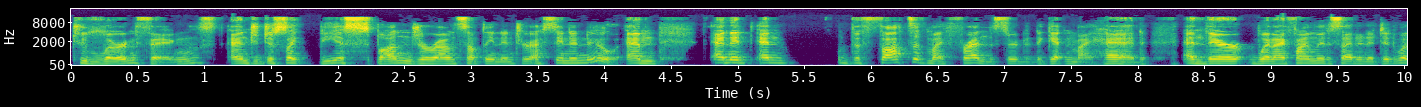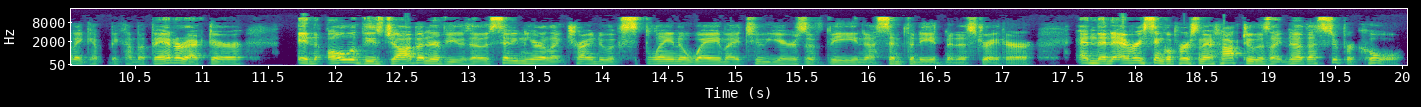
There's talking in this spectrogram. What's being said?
to learn things, and to just like be a sponge around something interesting and new. And and it and the thoughts of my friends started to get in my head. And there, when I finally decided I did want to become a band director, in all of these job interviews, I was sitting here like trying to explain away my two years of being a symphony administrator. And then every single person I talked to was like, no, that's super cool.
